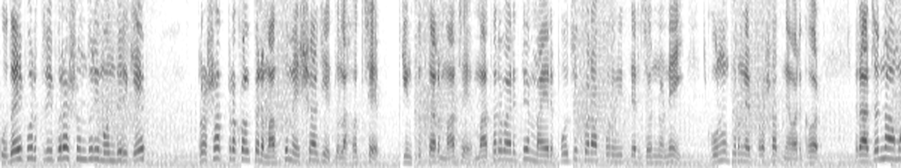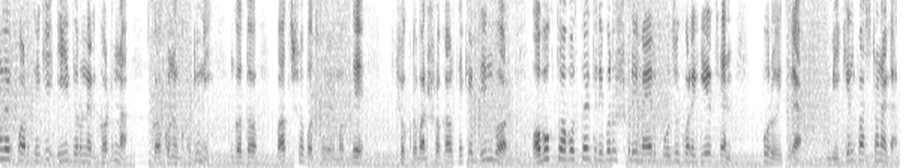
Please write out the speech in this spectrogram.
উদয়পুর ত্রিপুরা সুন্দরী মন্দিরকে প্রসাদ প্রকল্পের মাধ্যমে সাজিয়ে তোলা হচ্ছে। কিন্তু তার মাঝে মাতার বাড়িতে মায়ের পুজো করা পুরোহিতদের জন্য নেই। কোনো ধরনের প্রসাদ নেওয়ার ঘর। রাজন্য আমলের পর থেকে এই ধরনের ঘটনা কখনো ঘটেনি গত পাঁচশো বছরের মধ্যে। শুক্রবার সকাল থেকে দিনভর অভুক্ত অবস্থায় ত্রিপুরেশ্বরী মায়ের পুজো করে গিয়েছেন পুরোহিতরা। বিকেল পাঁচটা নাগাদ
